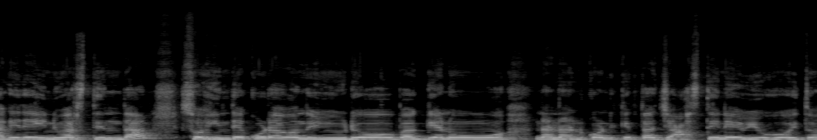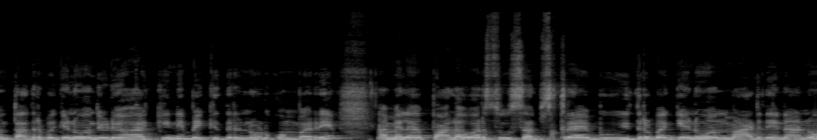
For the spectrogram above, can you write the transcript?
ಆಗಿದೆ ಯೂನಿವರ್ಸ್ದಿಂದ ಸೊ ಹಿಂದೆ ಕೂಡ ಒಂದು ವಿಡಿಯೋ ಬಗ್ಗೆನೂ ನಾನು ಅಂದ್ಕೊಂಡ್ಕಿಂತ ಜಾಸ್ತಿನೇ ವ್ಯೂ ಹೋಯಿತು ಅಂತ ಅದ್ರ ಬಗ್ಗೆನೂ ಒಂದು ವಿಡಿಯೋ ಹಾಕೀನಿ. ಬೇಕಿದ್ರೆ ನೋಡ್ಕೊಂಬರ್ರಿ ಆಮೇಲೆ ಫಾಲೋವರ್ಸು ಸಬ್ಸ್ಕ್ರೈಬು ಇದ್ರ ಬಗ್ಗೆ ಏನೋ ಒಂದು ಮಾಡಿದೆ ನಾನು.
